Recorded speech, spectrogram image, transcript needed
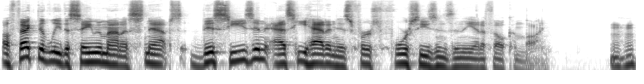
effectively the same amount of snaps this season as he had in his first four seasons in the NFL combined. Mhm.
